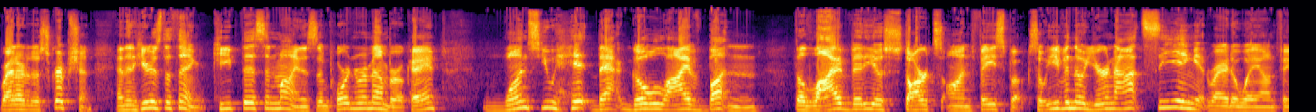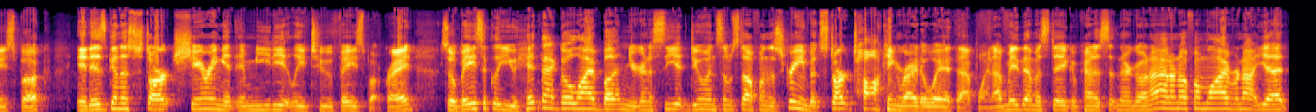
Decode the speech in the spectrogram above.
write out a description. And then here's the thing. Keep this in mind. This is important to remember, okay? Once you hit that go live button, the live video starts on Facebook. So even though you're not seeing it right away on Facebook, it is going to start sharing it immediately to Facebook, right? So basically you hit that go live button, you're going to see it doing some stuff on the screen, but start talking right away at that point. I've made that mistake of kind of sitting there going, I don't know if I'm live or not yet,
